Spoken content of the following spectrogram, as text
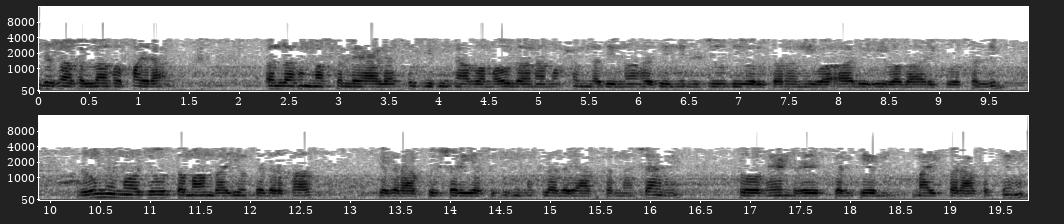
جزاک اللہ خیرہ اللهم صل على سيدنا ومولانا محمد مهدن الجود والكرم وآله وبارك وسلم روم میں موجود تمام بھائیوں سے درخواست کہ اگر آپ کوئی شرعی فکری مسئلہ دریافت کرنا چاہیں تو ہینڈ ریز کر کے مائک پر آ سکتے ہیں۔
